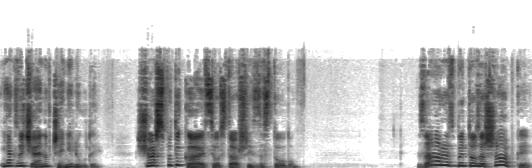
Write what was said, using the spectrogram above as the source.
як звичайно вчені люди, що аж спотикаються, оставшись за столу. Зараз би то за шапки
